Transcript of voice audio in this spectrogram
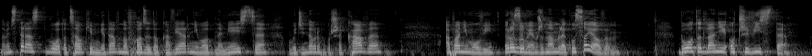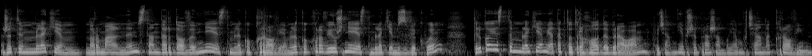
No więc teraz było to całkiem niedawno, wchodzę do kawiarni, modne miejsce, mówię, dzień dobry, poproszę kawę. A pani mówi, rozumiem, że na mleku sojowym. Było to dla niej oczywiste, że tym mlekiem normalnym, standardowym nie jest mleko krowie. Mleko krowie już nie jest mlekiem zwykłym, tylko jest tym mlekiem, ja tak to trochę odebrałam. Powiedziałam, nie, przepraszam, bo ja bym chciała na krowim.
